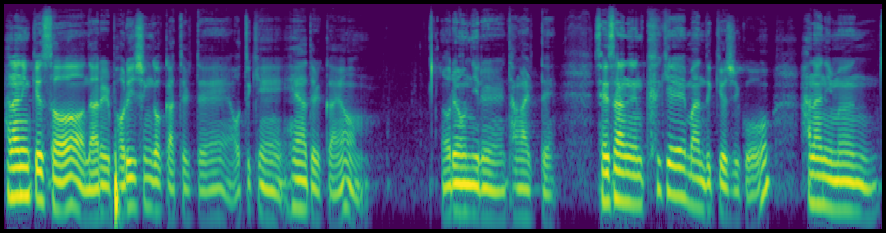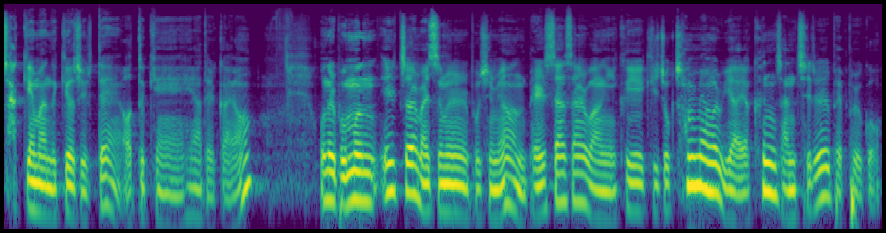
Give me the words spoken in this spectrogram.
하나님께서 나를 버리신 것 같을 때 어떻게 해야 될까요? 어려운 일을 당할 때 세상은 크게만 느껴지고 하나님은 작게만 느껴질 때 어떻게 해야 될까요? 오늘 본문 1절 말씀을 보시면 벨사살 왕이 그의 귀족 천명을 위하여 큰 잔치를 베풀고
